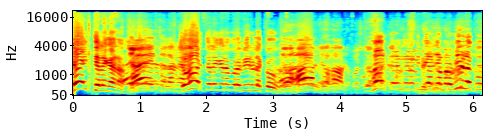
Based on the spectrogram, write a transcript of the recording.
జై తెలంగాణ. జోహార్ తెలంగాణ మన వీరులకు. జోహార్ తెలంగాణ విద్యార్థి మన వీరులకు.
